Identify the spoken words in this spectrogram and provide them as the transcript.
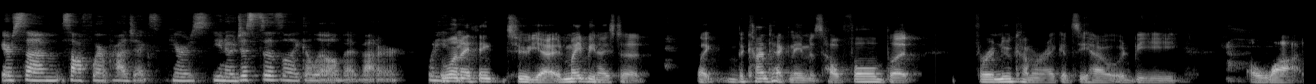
here's some software projects, here's, you know, just as like a little bit better. What do you Well, and I think? think too, yeah, it might be nice to, like, the contact name is helpful, but for a newcomer, I could see how it would be a lot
